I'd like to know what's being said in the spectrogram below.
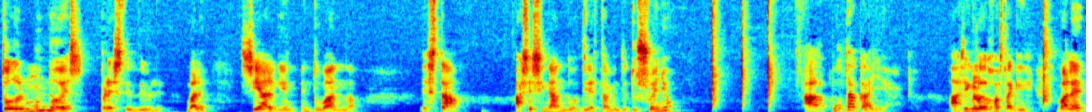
Todo el mundo es prescindible, ¿vale? Si alguien en tu banda está asesinando directamente tu sueño, a la puta calle. Así que lo dejo hasta aquí, ¿vale?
